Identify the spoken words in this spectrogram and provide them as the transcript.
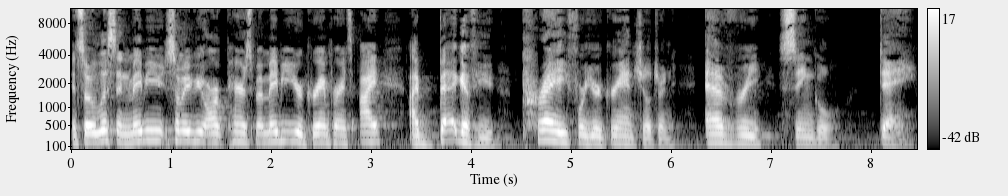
And so, listen, maybe some of you aren't parents, but maybe you're grandparents. I, I beg of you, pray for your grandchildren every single day.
